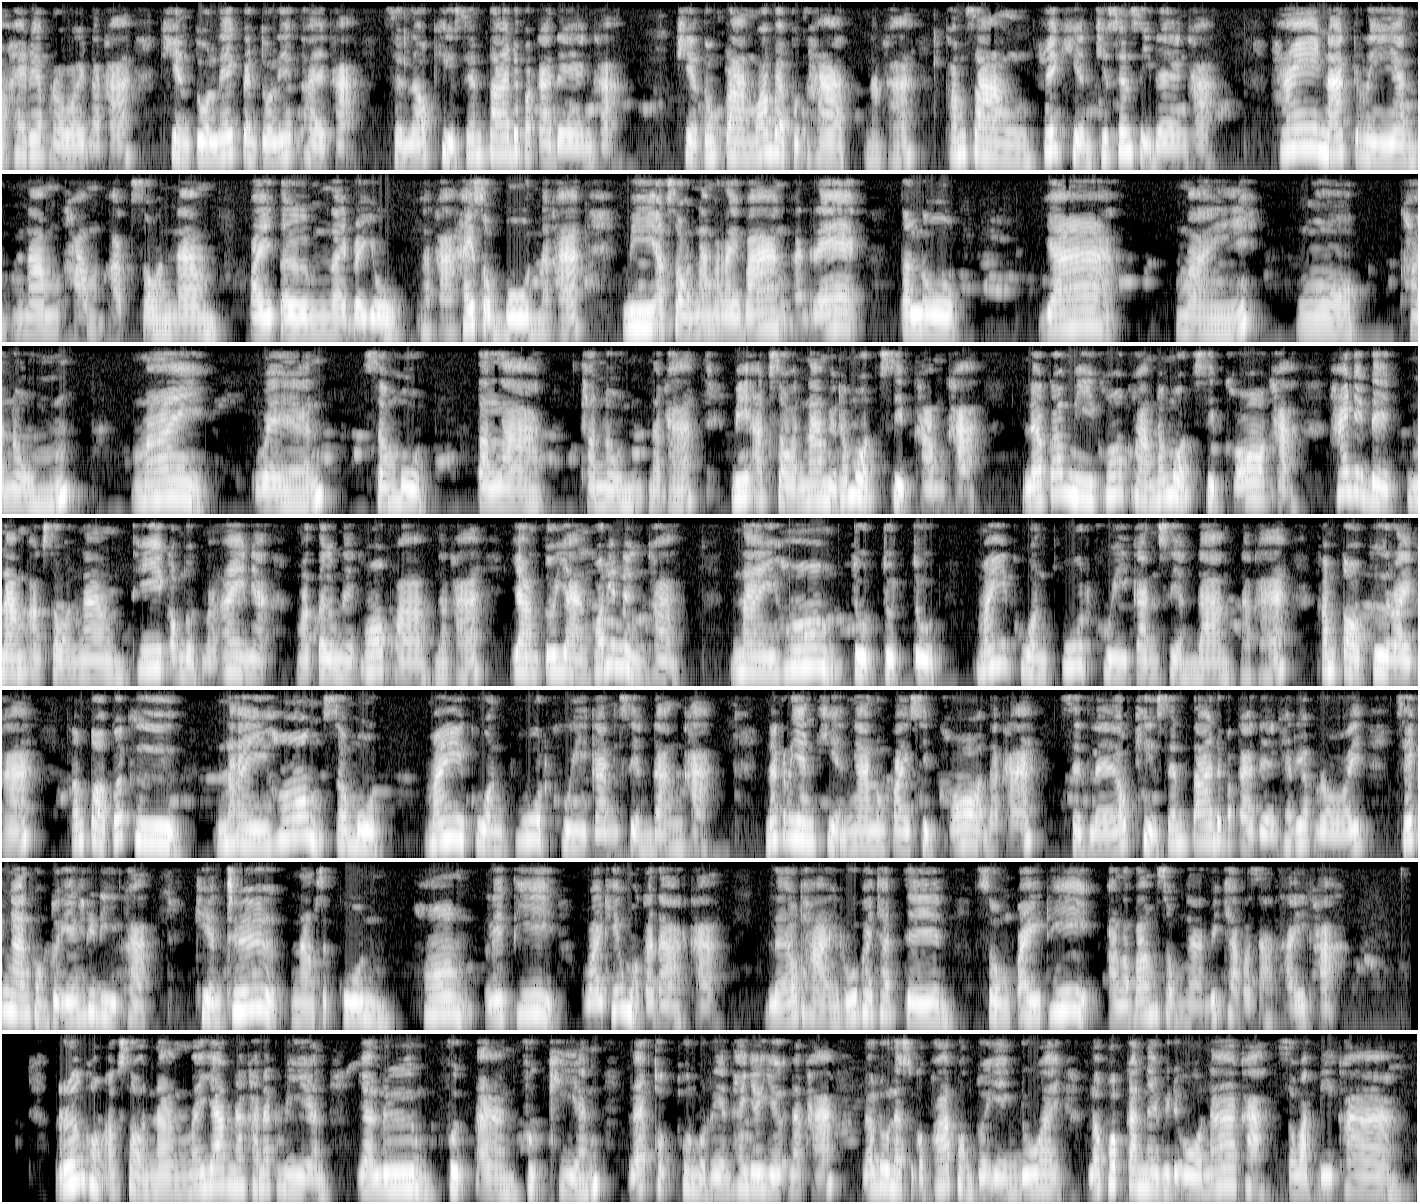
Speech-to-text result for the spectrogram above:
ให้เรียบร้อยนะคะ เขียนตัวเลขเป็นตัวเลขไทยค่ะ เสร็จแล้วขีดเส้นใต้ด้วยปากกาแดงค่ะ เขียนตรงกลางว่าแบบฝึกหัดนะคะคำสั่งให้เขียนชิดเส้นสีแดงค่ะ ให้นักเรียนนำคำอักษรนำ ไปเติมในประโยคนะคะให้สมบูรณ์นะคะ มีอักษรนำอะไรบ้าง อันแรก ตลกย่าไหม งอก ขนม ไม้แหวน สมุด ตลาด ถนนนะคะ มีอักษรนำอยู่ทั้งหมด 10คำค่ะ แล้วก็มีข้อความทั้งหมด 10 ข้อค่ะ ให้เด็กๆนำอักษรนำที่กำหนดมาให้เนี่ย มาเติมในข้อความนะคะ อย่างตัวอย่างข้อที่ 1 ค่ะ ในห้องจุดจุดจุดไม่ควรพูดคุยกันเสียงดังนะคะคำตอบคืออะไรคะคำตอบก็คือ ในห้องสมุด ไม่ควรพูดคุยกันเสียงดังค่ะ นักเรียนเขียนงานลงไป 10 ข้อนะคะ เสร็จแล้วขีดเส้นใต้ด้วยปากกาแดงให้เรียบร้อย เช็คงานของตัวเองให้ดีๆค่ะ เขียนชื่อนามสกุล ห้องเลขที่ไว้ที่หัวกระดาษค่ะ แล้วถ่ายรูปให้ชัดเจน ส่งไปที่อัลบั้มส่งงานวิชาภาษาไทยค่ะ เรื่องของอักษรนำไม่ยากนะคะนักเรียน อย่าลืมฝึกอ่าน ฝึกเขียน และทบทวนบทเรียนให้เยอะๆนะคะ แล้วดูแลสุขภาพของตัวเองด้วย แล้วพบกันในวิดีโอหน้าค่ะ สวัสดีค่ะ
